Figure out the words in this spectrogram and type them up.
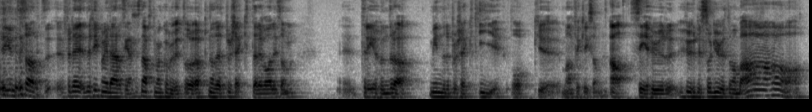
det är ju inte så att, för det, det fick man ju lära sig ganska snabbt när man kom ut och öppnade ett projekt där det var liksom eh, 300 mindre projekt i och eh, man fick liksom ja, se hur, hur det såg ut och man bara aha,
